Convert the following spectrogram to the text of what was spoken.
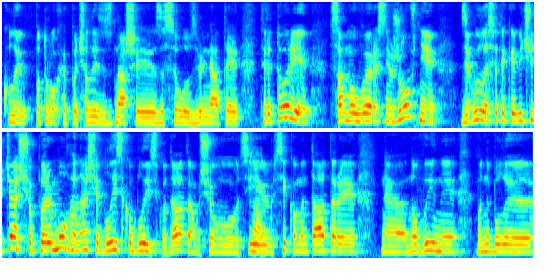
коли потрохи почали з наші ЗСУ звільняти території, саме у вересні-жовтні. З'явилося таке відчуття, що перемога наче близько-близько. Да? Там, що ці Так. всі коментатори, е, новини, вони були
